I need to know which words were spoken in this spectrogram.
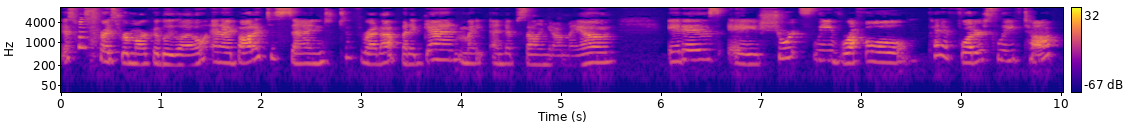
This was priced remarkably low, and I bought it to send to ThredUp, but again, might end up selling it on my own. It is a short sleeve ruffle, kind of flutter sleeve top.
